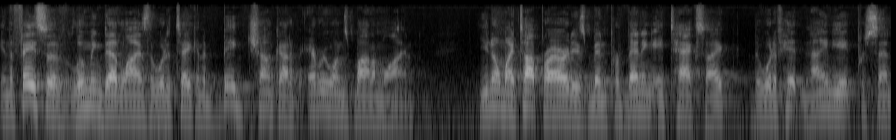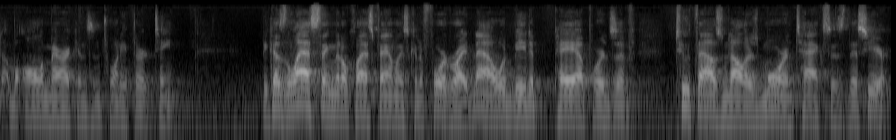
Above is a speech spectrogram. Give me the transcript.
In the face of looming deadlines that would have taken a big chunk out of everyone's bottom line, you know my top priority has been preventing a tax hike that would have hit 98% of all Americans in 2013. Because the last thing middle class families can afford right now would be to pay upwards of $2,000 more in taxes this year.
